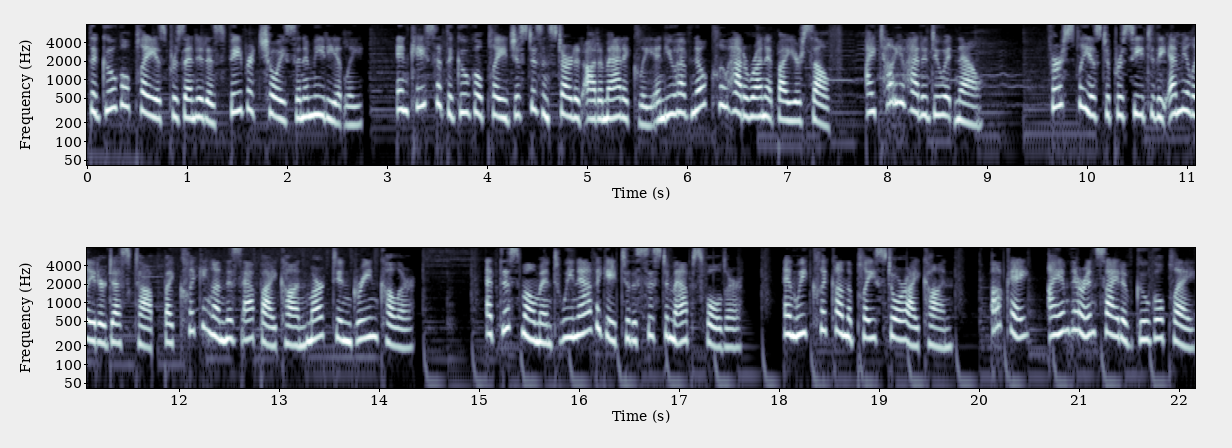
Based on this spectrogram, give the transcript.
The Google Play is presented as favorite choice and immediately. In case that the Google Play just isn't started automatically and you have no clue how to run it by yourself, I tell you how to do it now. Firstly is to proceed to the emulator desktop by clicking on this app icon marked in green color. At this moment we navigate to the System Apps folder. And we click on the Play Store icon. Okay, I am there inside of Google Play.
